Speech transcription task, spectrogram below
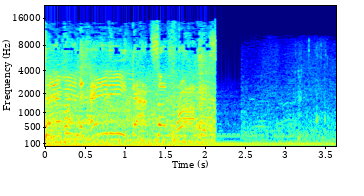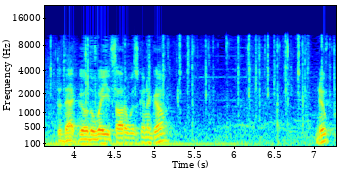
Devin Haney. That's a promise. Did that go the way you thought it was going to go? Nope.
